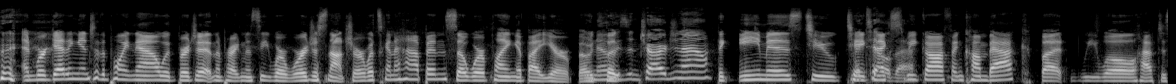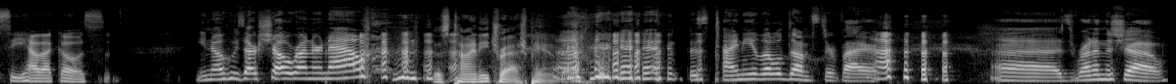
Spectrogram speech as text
and we're getting into the point now with Bridget and the pregnancy where we're just not sure what's going to happen. So we're playing it by ear. You know the, who's in charge now? the aim is to take next week off and come back, but we will have to see how that goes. You know who's our showrunner now? This tiny trash panda. this tiny little dumpster fire. Uh, is running the show.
